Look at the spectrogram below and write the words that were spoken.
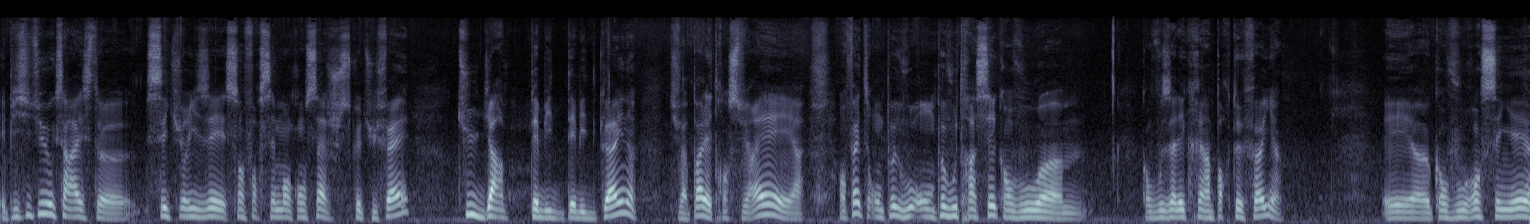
Et puis si tu veux que ça reste euh, sécurisé sans forcément qu'on sache ce que tu fais, tu gardes tes, bitcoins, tu vas pas les transférer. Euh, en fait, on peut, vous, tracer quand vous, euh, quand vous allez créer un portefeuille et quand vous renseignez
